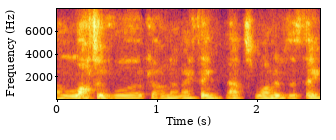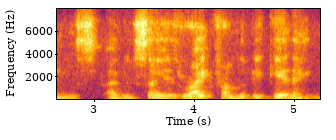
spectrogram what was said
a lot of work on. And I think that's one of the things I would say is right from the beginning,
